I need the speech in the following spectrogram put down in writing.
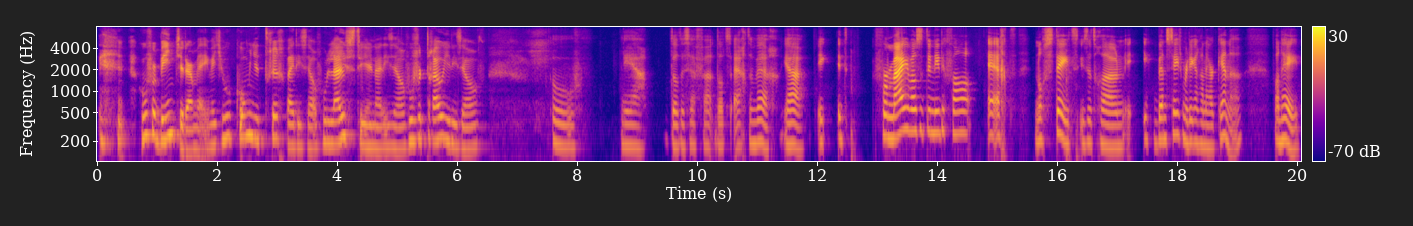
hoe verbind je daarmee? Weet je, hoe kom je terug bij diezelf? Hoe luister je naar diezelf? Hoe vertrouw je diezelf? Oeh, Ja, dat is even, dat is echt een weg. Ja, ik, het, voor mij was het in ieder geval echt, nog steeds is het gewoon, ik, ben steeds meer dingen gaan herkennen. Van hé, hey,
